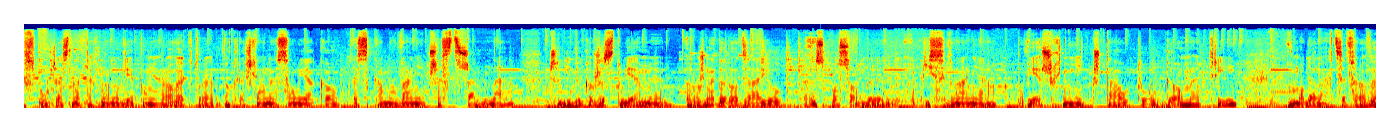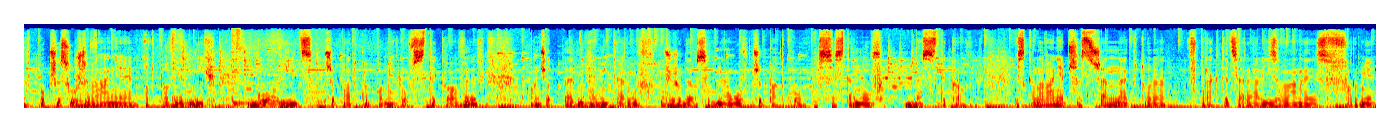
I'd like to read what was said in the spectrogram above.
współczesne technologie pomiarowe, które określane są jako skanowanie przestrzenne, czyli wykorzystujemy różnego rodzaju sposoby opisywania powierzchni, kształtu, geometrii w modelach cyfrowych poprzez używanie odpowiednich głowic w przypadku pomiarów stykowych bądź odpowiednich emiterów źródeł sygnału w przypadku systemów bezstykowych. Skanowanie przestrzenne, które praktyce realizowane jest w formie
